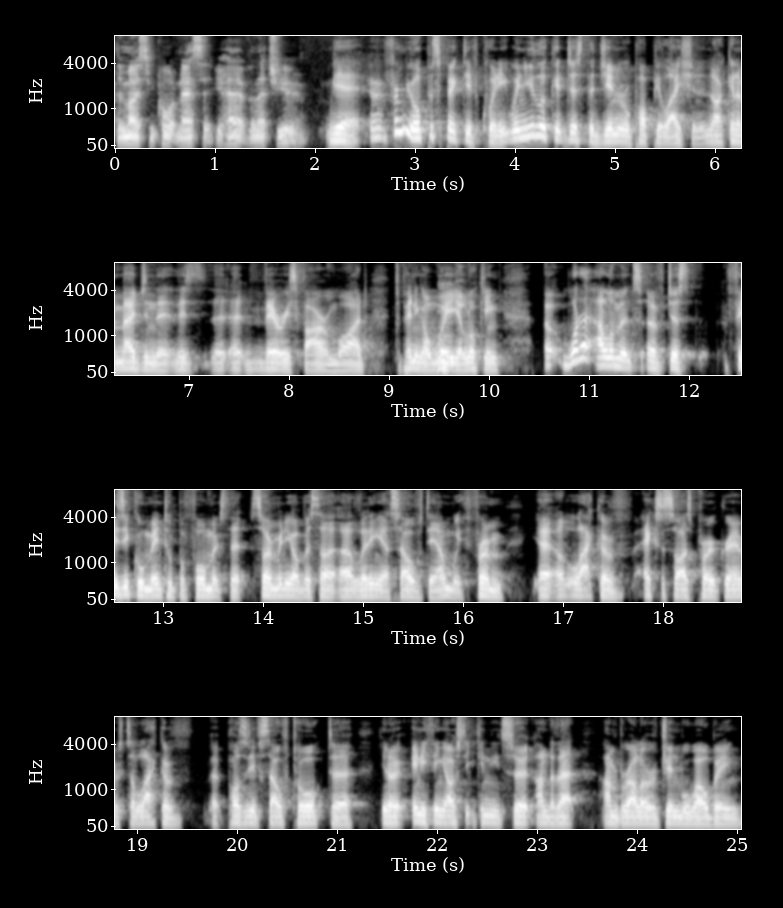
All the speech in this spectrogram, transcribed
the most important asset you have, and that's you. Yeah, uh, from your perspective, Quinny, when you look at just the general population, and I can imagine that this it it varies far and wide depending on where Mm. you're looking. Uh, what are elements of just physical, mental performance that so many of us are, are letting ourselves down with, from uh, a lack of exercise programs to lack of uh, positive self-talk to you know anything else that you can insert under that umbrella of general well-being?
